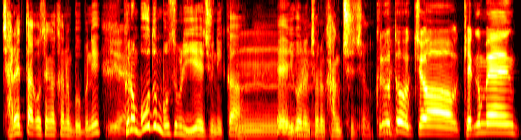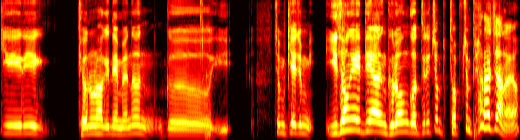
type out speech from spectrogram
잘했다고 생각하는 부분이 예. 음. 그런 모든 모습을 이해해 주니까 예, 이거는 저는 강추죠. 그리고 예. 또저 개그맨끼리 결혼하게 되면은 그좀 이렇게 좀 이성에 대한 그런 것들이 좀더좀 편하지 않아요?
